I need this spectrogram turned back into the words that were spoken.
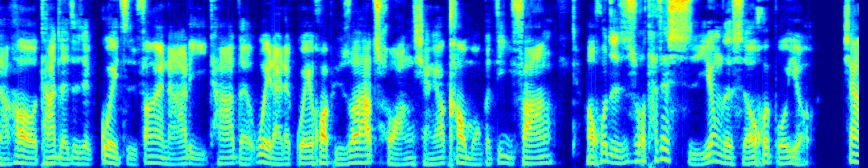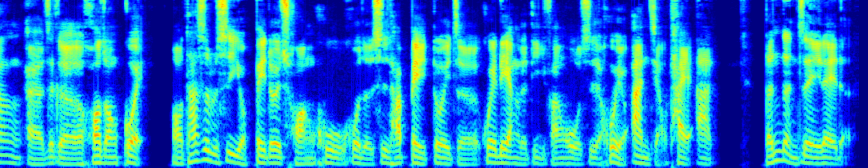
然后它的这些柜子放在哪里？它的未来的规划，比如说它床想要靠某个地方哦，或者是说它在使用的时候会不会有像呃这个化妆柜哦，它是不是有背对窗户，或者是它背对着会亮的地方，或者是会有暗角太暗等等这一类的，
